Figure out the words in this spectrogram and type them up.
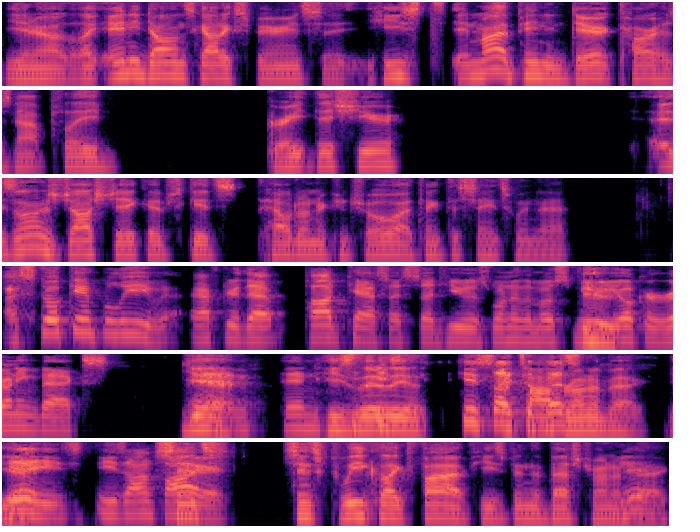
You know, like Andy Dalton's got experience. He's, in my opinion, Derek Carr has not played great this year. As long as Josh Jacobs gets held under control, I think the Saints win that. I still can't believe after that podcast I said he was one of the most Dude. mediocre running backs. Yeah, and, and he's literally a, he's a like the best. running back. Yeah. Yeah, he's he's on fire. since since week like five, he's been the best running Yeah. back.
